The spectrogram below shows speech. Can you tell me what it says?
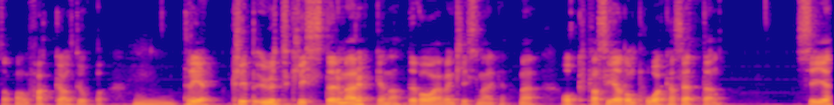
Så att man fuckar alltihopa. Tre, klipp ut klistermärkena. Det var även klistermärken med. Och placera dem på kassetten. Se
